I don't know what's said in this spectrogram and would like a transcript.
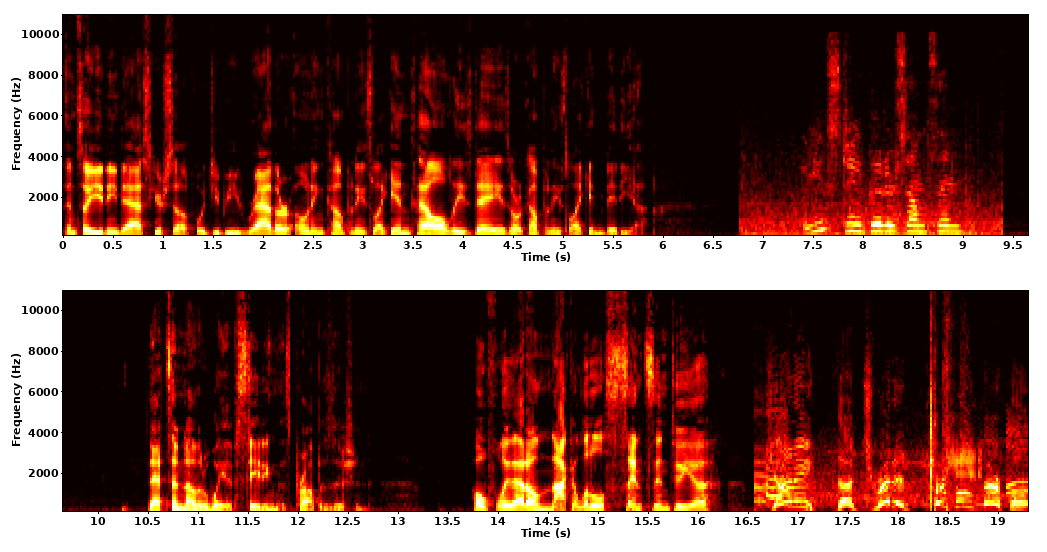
And so you need to ask yourself would you be rather owning companies like Intel these days or companies like NVIDIA? Are you stupid or something? That's another way of stating this proposition. Hopefully, that'll knock a little sense into you. Johnny, the dreaded purple nurple.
